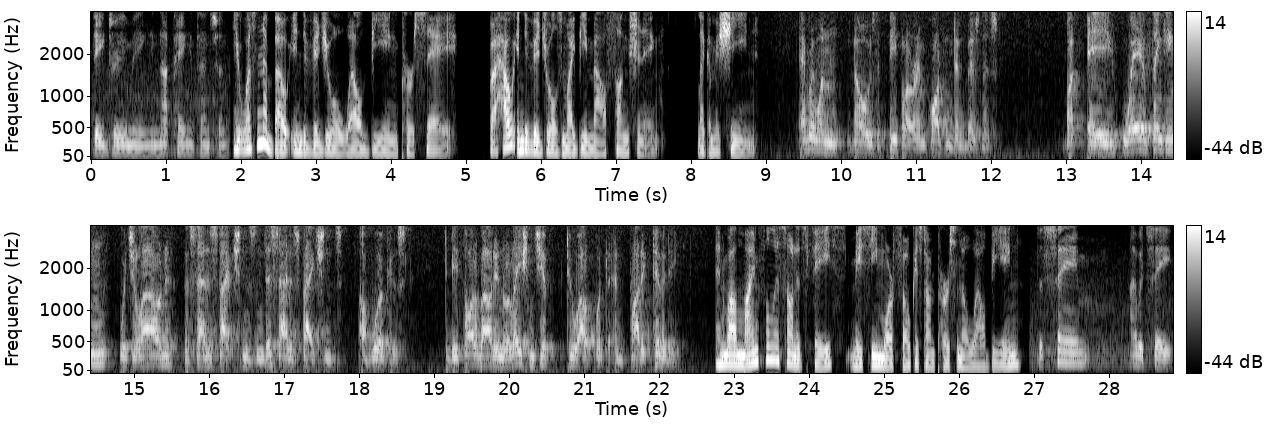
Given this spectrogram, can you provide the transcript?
daydreaming and not paying attention. It wasn't about individual well being per se, but how individuals might be malfunctioning, like a machine. Everyone knows that people are important in business but a way of thinking which allowed the satisfactions and dissatisfactions of workers to be thought about in relationship to output and productivity. And while mindfulness on its face may seem more focused on personal well being, the same, I would say,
